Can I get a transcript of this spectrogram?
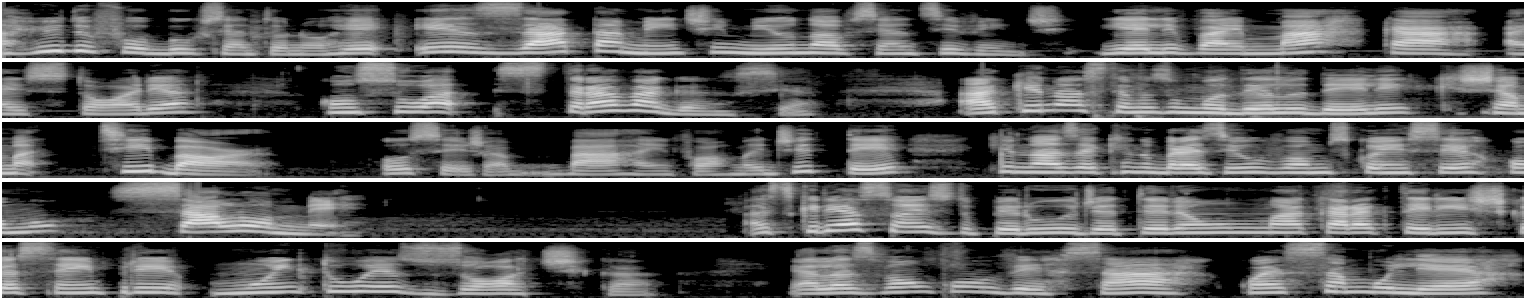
Rue du Faubourg Saint-Honoré exatamente em 1920 e ele vai marcar a história com sua extravagância. Aqui nós temos um modelo dele que chama T-Bar, ou seja, barra em forma de T, que nós aqui no Brasil vamos conhecer como Salomé. As criações do Perúdia terão uma característica sempre muito exótica. Elas vão conversar com essa mulher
